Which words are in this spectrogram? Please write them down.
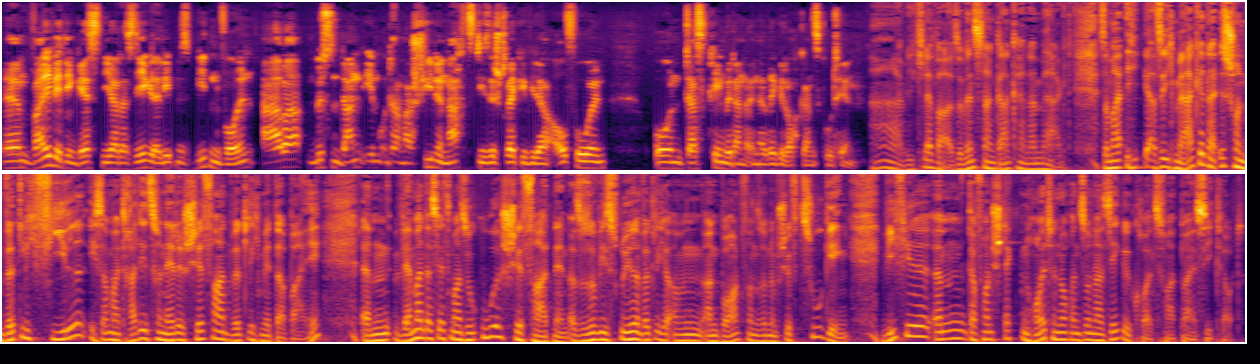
ähm, weil wir den Gästen ja das Segelerlebnis bieten wollen, aber müssen dann eben unter Maschine nachts diese Strecke wieder aufholen und das kriegen wir dann in der Regel auch ganz gut hin. Ah, wie clever. Also wenn es dann gar keiner merkt. Sag mal, ich, also ich merke, da ist schon wirklich viel, ich sag mal, traditionelle Schifffahrt wirklich mit dabei. Ähm, wenn man das jetzt mal so Urschifffahrt nennt, also so wie es früher wirklich an, an Bord von so einem Schiff zuging, wie viel ähm, davon steckt denn heute noch in so einer Segelkreuzfahrt bei Sea Cloud?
